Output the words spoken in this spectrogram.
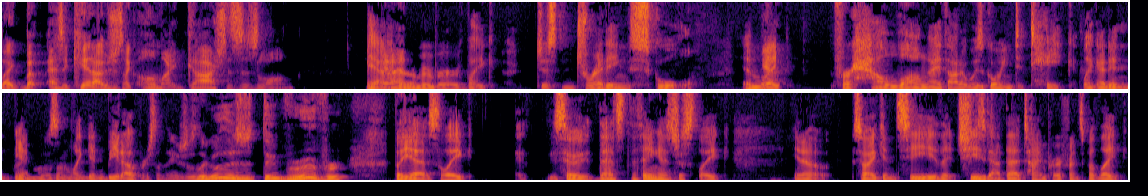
Like, but as a kid, I was just like, oh my gosh, this is long. yeah. I remember like just dreading school and Yeah. like for how long I thought it was going to take. Like I didn't, you know, I wasn't like getting beat up or something. It was just like, oh, this is take forever. But yes, like so that's the thing is just like, you know, so I can see that she's got that time preference, but like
